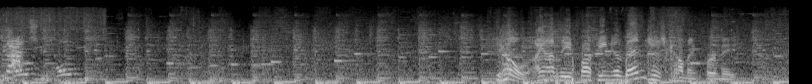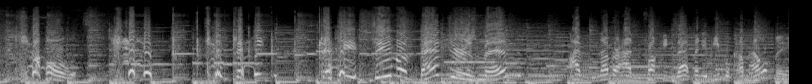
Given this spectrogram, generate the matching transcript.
Got you, homie. Yo, I got the fucking Avengers coming for me. Yo! they, Team Avengers, man! I've never had fucking that many people come help me.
